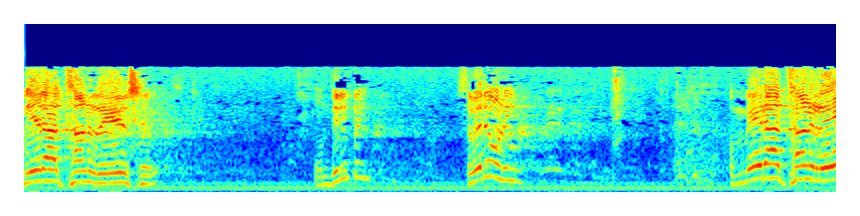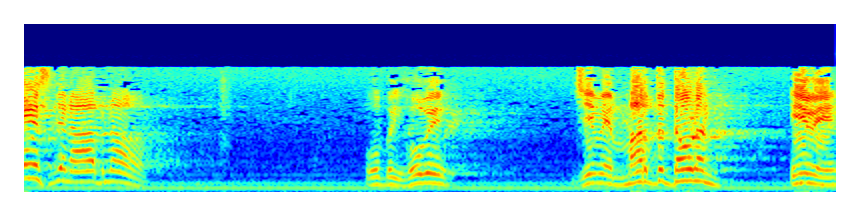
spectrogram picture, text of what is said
میرا تھن ریس۔ ہوں نہیں پی سویرے ہونی؟ میرا تھن ریس جناب نا۔ وہ بھائی ہوے جی مرد دوڑن ایویں۔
